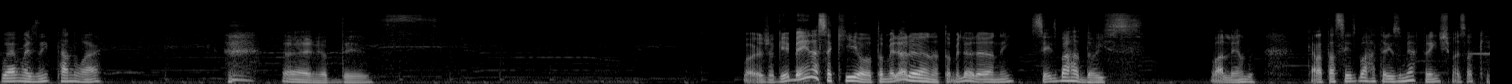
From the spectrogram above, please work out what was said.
Ué, mas nem tá no ar. Ai, meu Deus. Bom, eu joguei bem nessa aqui, ó. Tô melhorando, tô melhorando, hein? 6 barra 2. Valendo. O cara tá 6 barra 3 na minha frente, mas ok.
